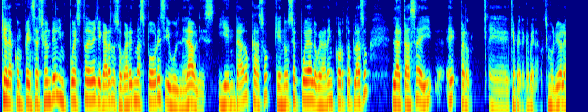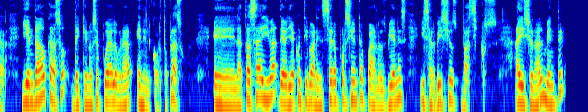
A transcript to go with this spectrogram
que la compensación del impuesto debe llegar a los hogares más pobres y vulnerables, y en dado caso que no se pueda lograr en corto plazo, la tasa de, eh, perdón, eh, qué pena, qué pena, se me olvidó leer. Y en dado caso de que no se pueda lograr en el corto plazo. Eh, la tasa de IVA debería continuar en 0% para los bienes y servicios básicos. Adicionalmente,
